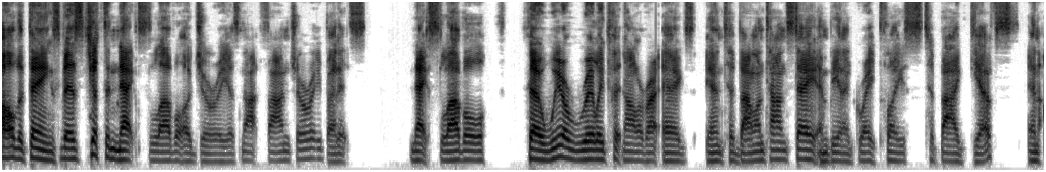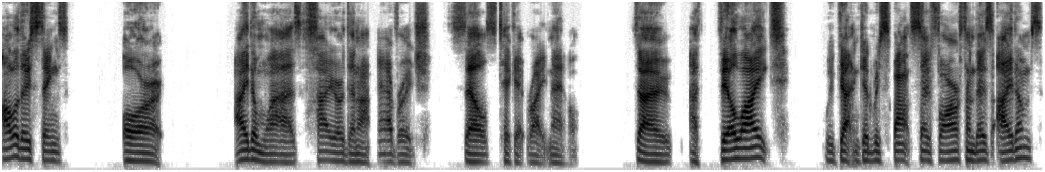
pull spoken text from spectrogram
all the things, but it's just the next level of jewelry. It's not fine jewelry, but it's next level. So we're really putting all of our eggs into Valentine's Day and being a great place to buy gifts. And all of those things are item wise higher than our average sales ticket right now. So I feel like we've gotten good response so far from those items.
